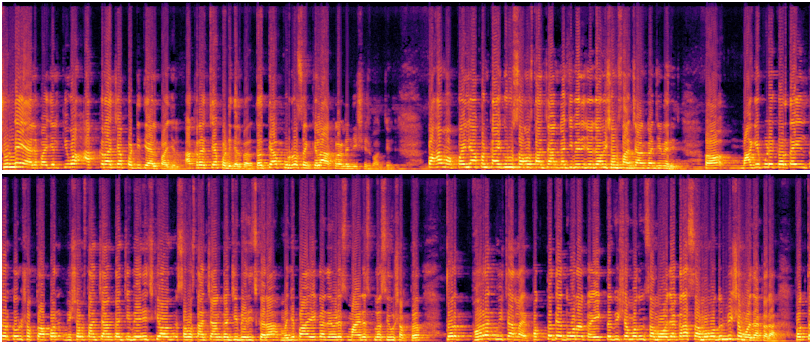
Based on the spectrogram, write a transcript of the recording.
शून्य यायला पाहिजे किंवा अकराच्या पटीत यायला पाहिजे. अकराच्या पटीत यायला पाहिजे. तर त्या पूर्ण संख्येला अकराने निशेष भाग पहा मग पहिले आपण काय करू? समस्थानच्या अंकांची बेरीज योजा विषमस्थानच्या अंकांची बेरीज. मागे पुढे करता येईल तर करू शकतो आपण. विषमस्थानच्या अंकांची बेरीज किंवा समस्थानच्या अंकांची बेरीज करा. म्हणजे पहा एखाद्या वेळेस मायनस प्लस येऊ शकतं. तर फरक विचारलाय. फक्त त्या दोन अंक. एक तर विषम मधून समवजा करा सममधून विषम वजा करा. फक्त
